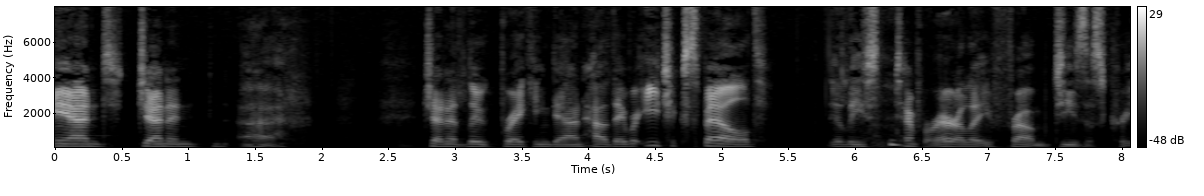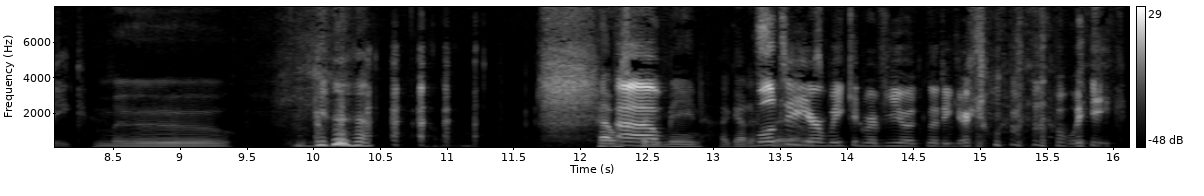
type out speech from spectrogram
and Jen and uh, Jen and Luke breaking down how they were each expelled, at least temporarily, from Jesus Creek. Moo. that was pretty Uh, mean. I gotta We'll say. do That your was- week in review, including your clip of the week,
